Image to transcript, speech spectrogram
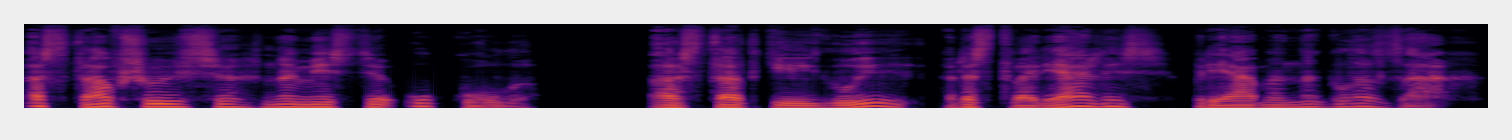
оставшуюся на месте укола. Остатки иглы растворялись прямо на глазах.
